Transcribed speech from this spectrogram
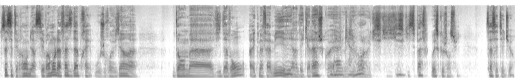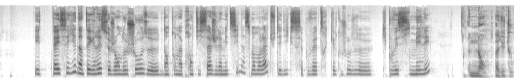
Ça, c'était vraiment bien. C'est vraiment la phase d'après où je reviens à dans ma vie d'avant, avec ma famille, et il y a un décalage. Quoi. Bah, je me dis, voilà, qu'est-ce qui, se passe? Où est-ce que j'en suis? Ça, c'était dur. Et tu as essayé d'intégrer ce genre de choses euh, dans ton apprentissage de la médecine à ce moment-là? Tu t'es dit que ça pouvait être quelque chose euh, qui pouvait s'y mêler? Non, pas du tout.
